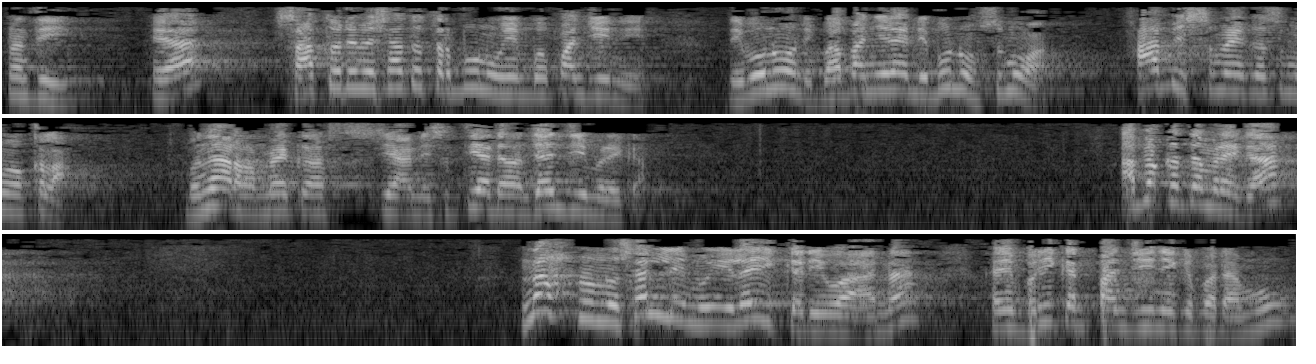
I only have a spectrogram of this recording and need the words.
Nanti, ya, satu demi satu terbunuh yang panji ini. Dibunuh, di bapaknya dibunuh semua. Habis mereka semua kelak. Benar mereka yakni setia dengan janji mereka. Apa kata mereka? Nahnu nusallimu ilaika liwa'ana kami berikan panji ini kepadamu.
